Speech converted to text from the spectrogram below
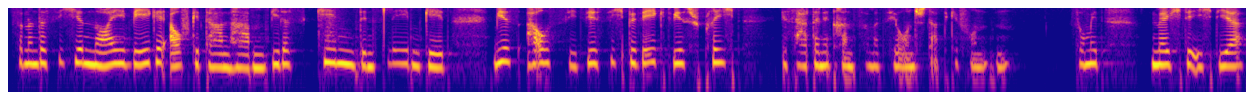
sondern dass sich hier neue Wege aufgetan haben, wie das Kind ins Leben geht, wie es aussieht, wie es sich bewegt, wie es spricht. Es hat eine Transformation stattgefunden. Somit möchte ich dir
